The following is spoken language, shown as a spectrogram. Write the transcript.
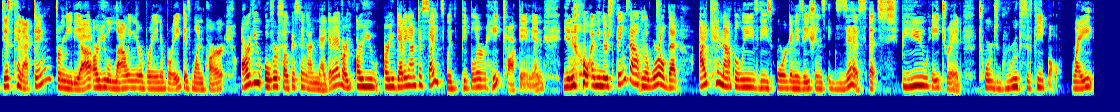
disconnecting from media? Are you allowing your brain a break is one part. Are you over focusing on negative? Are, are you are you getting onto sites with people are hate talking? And, you know, I mean, there's things out in the world that I cannot believe these organizations exist that spew hatred towards groups of people, right?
